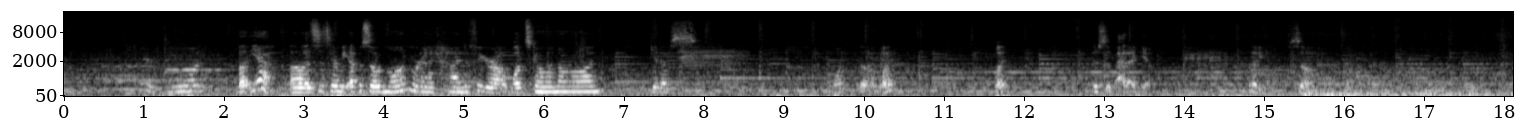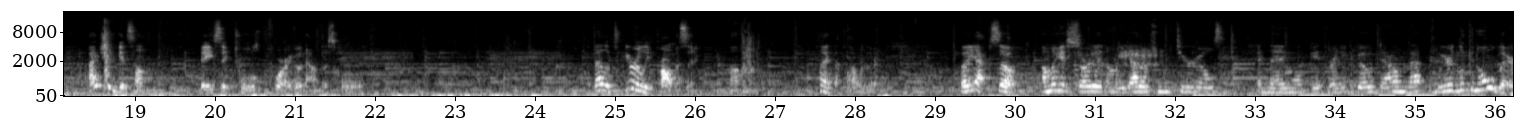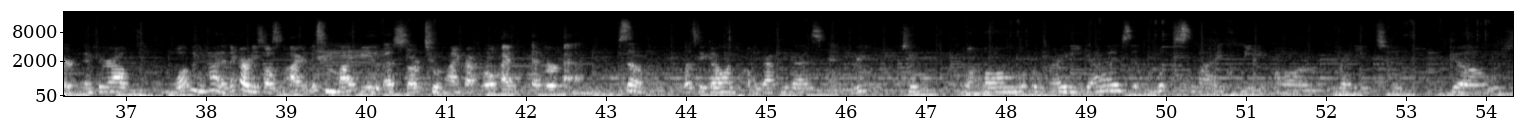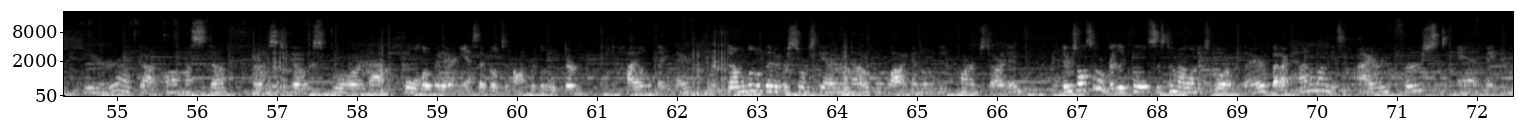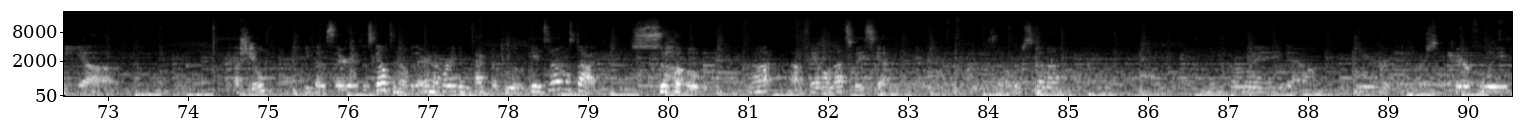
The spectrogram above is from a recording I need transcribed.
Here, do you want? But yeah, uh, this is gonna be episode one. We're gonna kind of figure out what's going on, get us. What the what? What? This is a bad idea. But yeah, so I should get some basic tools before I go down this hole. But that looks eerily promising. Um, plant that flower there. But yeah, so I'm gonna get started. I'm gonna gather up some materials, and then we'll get ready to go down that weird looking hole there and figure out what we can find. I think I already saw some iron. This might be the best start to a Minecraft world I've ever had. So let's get going. I'll be back to you guys in three, two, one. Alrighty, guys. It looks like we are ready to go here. I've got all my stuff for us to go explore that hole over there. And yes, I built an awkward little dirt tile thing there. Done a little bit of resource gathering, not a whole lot. Got a little wheat farm started. There's also a really cool system I want to explore over there, but I kind of want to get some iron first and make me uh, a shield because there is a skeleton over there, and I've already been attacked by two little kids and I almost died. So, not not a fan on that space yet. So we're just gonna make our way down here ever so carefully.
